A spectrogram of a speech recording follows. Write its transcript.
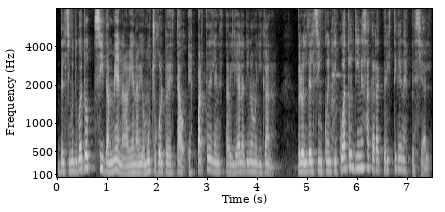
del 54 sí también habían habido muchos golpes de Estado, es parte de la inestabilidad latinoamericana, pero el del 54 tiene esa característica en especial.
